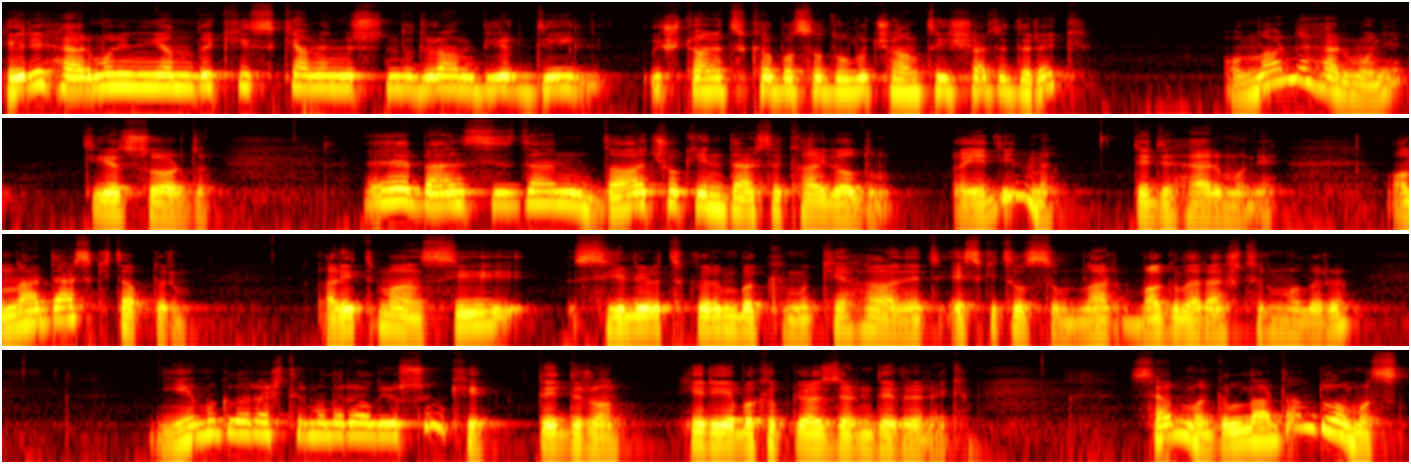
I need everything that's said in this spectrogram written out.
Harry Hermione'nin yanındaki iskemlenin üstünde duran bir değil, üç tane tıka basa dolu çanta işaret ederek ''Onlar ne Hermione?'' diye sordu. ''E ben sizden daha çok yeni derse kaydoldum. Öyle değil mi?'' dedi Hermione. ''Onlar ders kitaplarım. Aritmansi, sihirli yaratıkların bakımı, kehanet, eski tılsımlar, muggle araştırmaları.'' ''Niye muggle araştırmaları alıyorsun ki?'' dedi Ron, Harry'e bakıp gözlerini devirerek. ''Sen muggle'lardan doğmasın.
